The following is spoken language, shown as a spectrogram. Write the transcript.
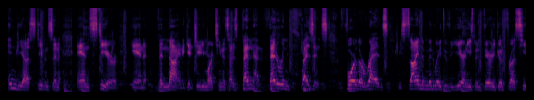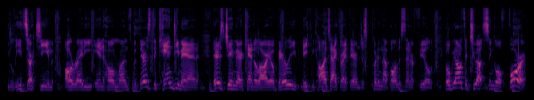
India, Stephenson, and Steer in the nine. Again, JD Martinez has been that veteran presence for the Reds. We signed him midway through the year, and he's been very good for us. He leads our team already in home runs. But there's the candy man. There's Jeimer Candelario, barely making contact right there and just putting that ball into center field. He'll be on with a two-out single for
